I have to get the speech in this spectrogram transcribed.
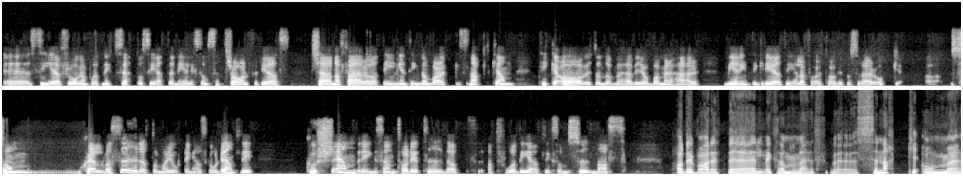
eh, se frågan på ett nytt sätt och se att den är liksom central för deras kärnaffär och att det är ingenting de bara snabbt kan ticka av utan de behöver jobba med det här mer integrerat i hela företaget och sådär. Och äh, som själva säger att de har gjort en ganska ordentlig kursändring. Sen tar det tid att, att få det att liksom synas. Har det varit eh, liksom, eh, snack om eh,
